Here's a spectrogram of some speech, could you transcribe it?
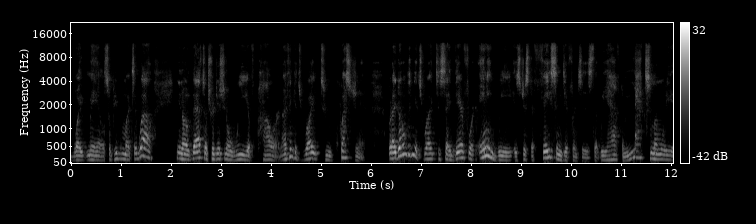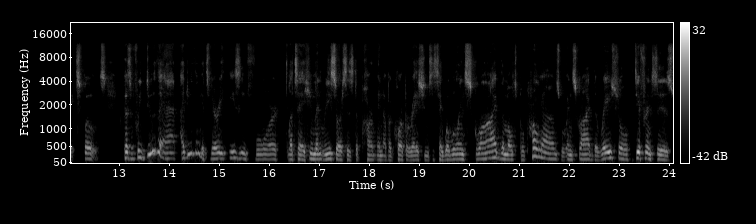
white male. So, people might say, well, you know, that's a traditional we of power. And I think it's right to question it. But I don't think it's right to say, therefore, any we is just a face in differences that we have to maximally expose. Because if we do that, I do think it's very easy for, let's say, a human resources department of a corporation to say, well, we'll inscribe the multiple pronouns, we'll inscribe the racial differences,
